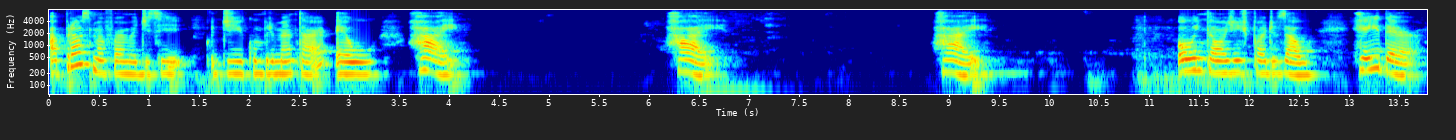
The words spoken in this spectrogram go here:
A próxima forma de se de cumprimentar é o hi. Hi. Hi. Ou então a gente pode usar o hey there.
